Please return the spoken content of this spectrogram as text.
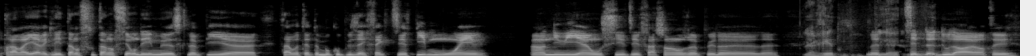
travailler avec les temps sous tension des muscles, puis euh, ça va être beaucoup plus effectif, puis moins ennuyant aussi. Ça change un peu le, le, rythme, le, type de douleur. sais.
